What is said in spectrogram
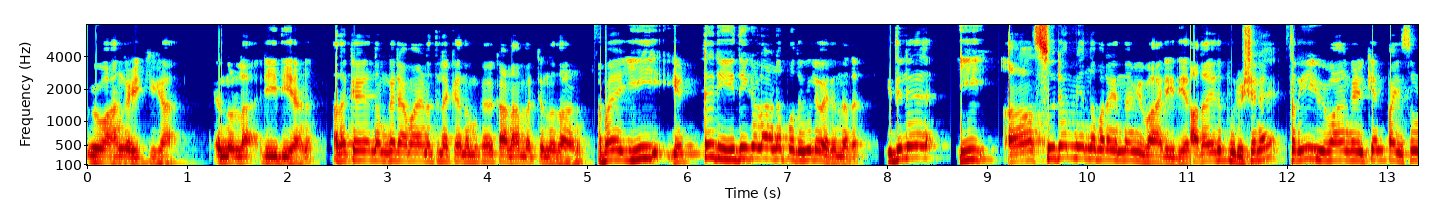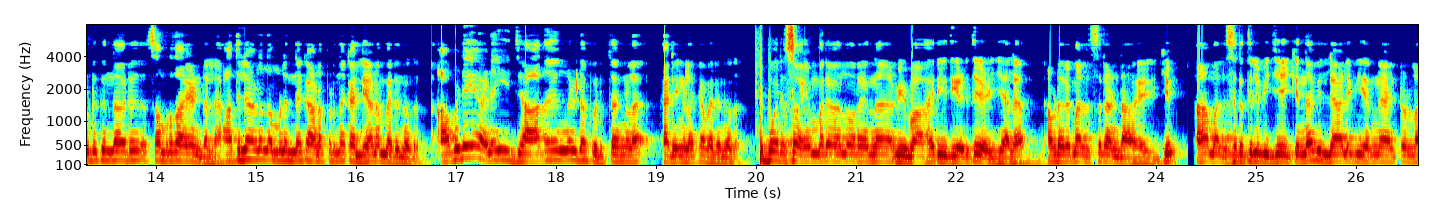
വിവാഹം കഴിക്കുക. എന്നുള്ള രീതിയാണ്. അതൊക്കെ നമുക്ക് രാമായണത്തിലൊക്കെ നമുക്ക് കാണാൻ പറ്റുന്നതാണ്. അപ്പൊ ഈ എട്ട് രീതികളാണ് പൊതുവിൽ വരുന്നത്. ഇതിൽ ഈ ആസുരം എന്ന് പറയുന്ന വിവാഹ രീതി അതായത് പുരുഷനെ സ്ത്രീ വിവാഹം കഴിക്കാൻ പൈസ കൊടുക്കുന്ന ഒരു സമ്പ്രദായം ഉണ്ടല്ലോ അതിലാണ് നമ്മൾ ഇന്ന് കാണപ്പെടുന്ന കല്യാണം വരുന്നത്. അവിടെയാണ് ഈ ജാതകങ്ങളുടെ പൊരുത്തങ്ങൾ കാര്യങ്ങളൊക്കെ വരുന്നത്. ഇപ്പൊ ഒരു സ്വയംവരം എന്ന് പറയുന്ന വിവാഹ രീതി എടുത്തു കഴിഞ്ഞാൽ അവിടെ ഒരു മത്സരം ഉണ്ടായിരിക്കും. ആ മത്സരത്തിൽ വിജയിക്കുന്ന വില്ലാളി വീരനായിട്ടുള്ള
